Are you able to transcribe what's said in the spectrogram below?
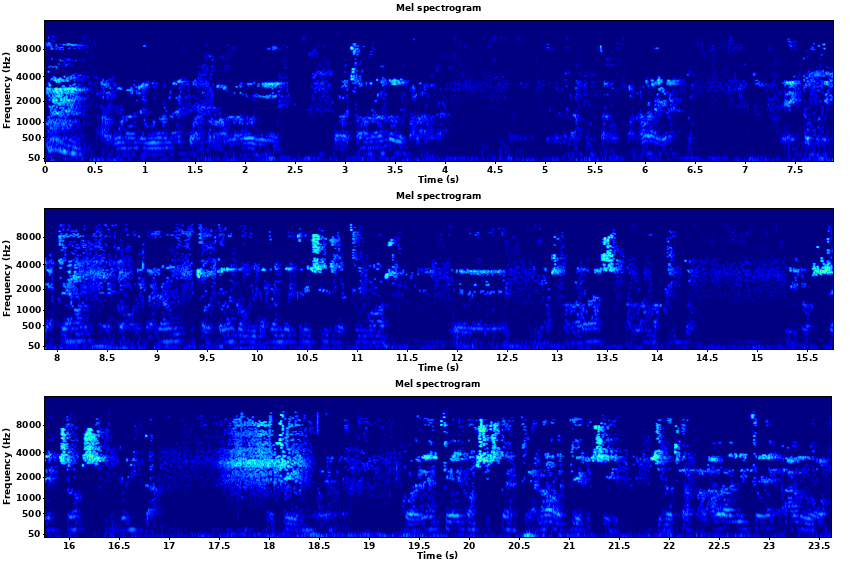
alguna neurona cuando ha hablado de. Cuando estamos hablando de palabra. Pero él ha apuntado palabra y acto. En comunicación, sobre todo en comunicación de crisis, decimos eh, las palabras hablan bajito y los hechos gritan. Es decir, eh, coherencia y consistencia, ¿no? Es decir, si, si nuestra palabra dice algo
